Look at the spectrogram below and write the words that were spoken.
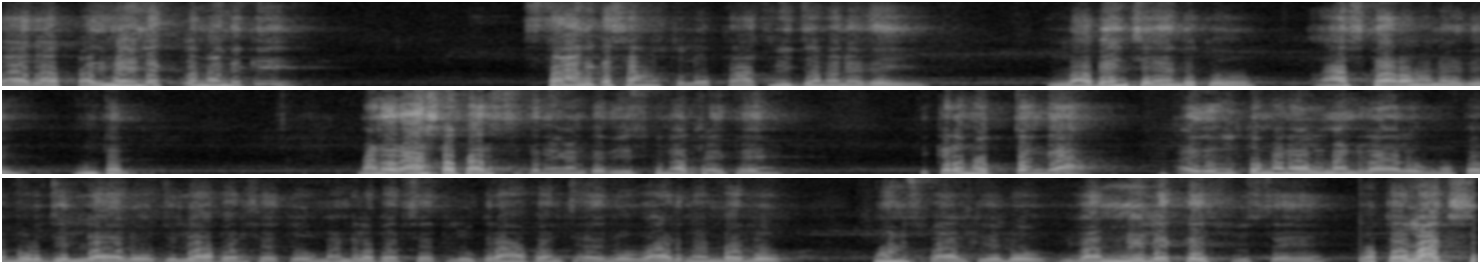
దాదాపు పదిహేను లక్షల మందికి స్థానిక సంస్థలో ప్రాతినిధ్యం అనేది లభించేందుకు ఆస్కారం అనేది ఉంటుంది. మన రాష్ట్ర పరిస్థితిని కనుక తీసుకున్నట్లయితే ఇక్కడ మొత్తంగా ఐదు వందల తొంభై నాలుగు మండలాలు ముప్పై మూడు జిల్లాలు జిల్లా పరిషత్లు మండల పరిషత్లు గ్రామ పంచాయతీలు వార్డు మెంబర్లు మున్సిపాలిటీలు ఇవన్నీ లెక్కేసి చూస్తే ఒక లక్ష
